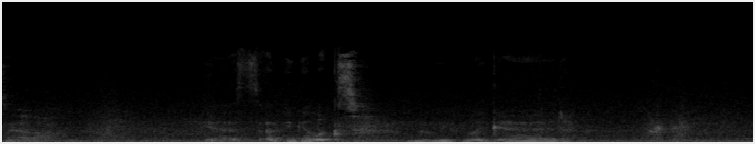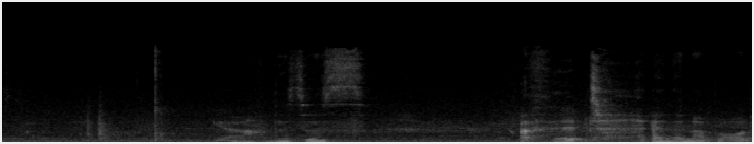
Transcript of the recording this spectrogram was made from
So, yes, I think it looks really, really good. Yeah, this is a fit. And then I bought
